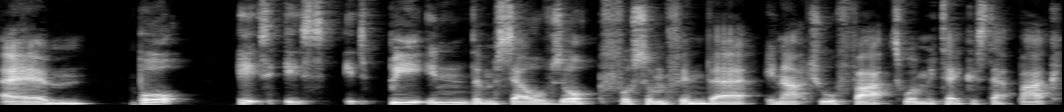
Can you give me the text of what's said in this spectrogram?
Um, but it's it's it's beating themselves up for something that in actual fact when we take a step back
